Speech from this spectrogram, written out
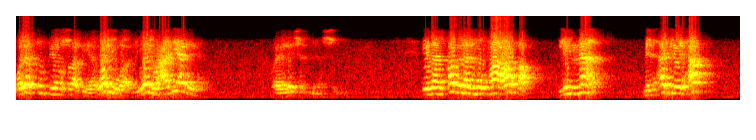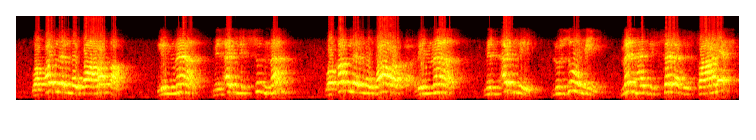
ويكتب في نصرتها ويوالي ويعادي عليها. وهي ليست من السنة. إذا قبل المفارقة للناس من أجل الحق وقبل المفارقة للناس من أجل السنة وقبل المفارقة للناس من أجل لزوم منهج السلف الصالح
